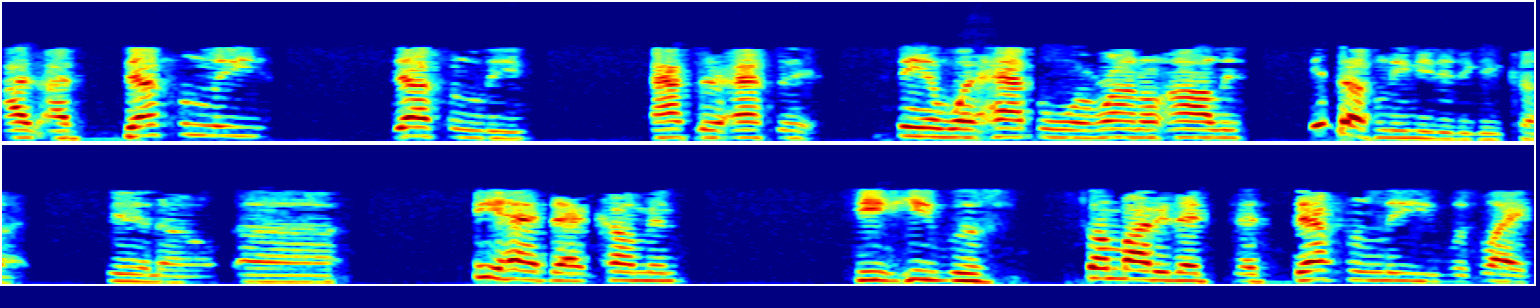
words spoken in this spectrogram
I, I definitely, definitely, after after seeing what happened with Ronald Ollie, he definitely needed to get cut. You know, uh, he had that coming. He he was somebody that that definitely was like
